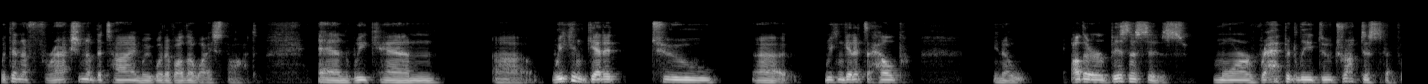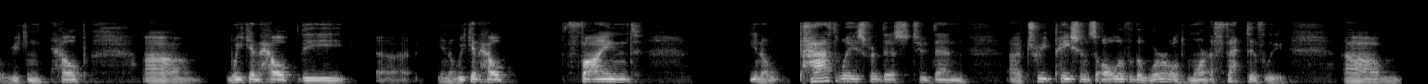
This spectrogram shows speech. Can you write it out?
within a fraction of the time we would have otherwise thought. And we can uh, we can get it to uh, we can get it to help you know other businesses more rapidly do drug discovery. We can help um, we can help the uh, you know we can help find you know pathways for this to then uh, treat patients all over the world more effectively. Um,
